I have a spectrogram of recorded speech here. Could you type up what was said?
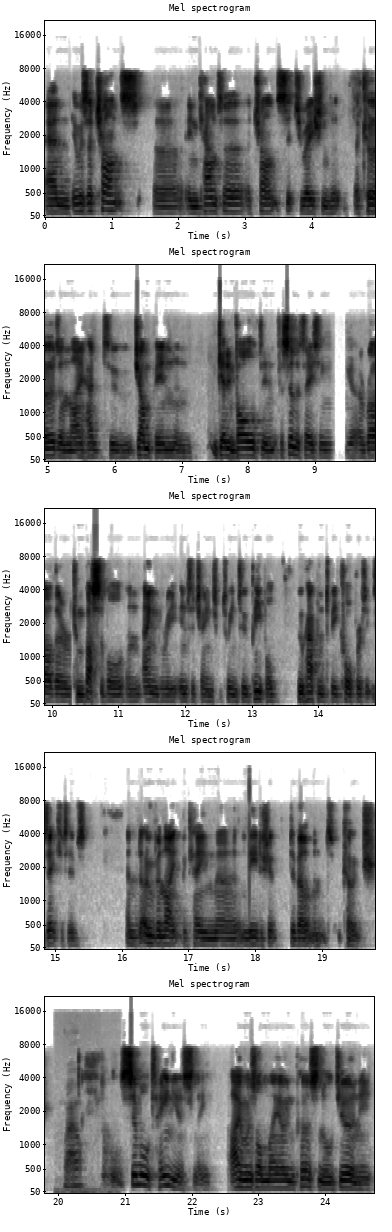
and it was a chance uh, encounter, a chance situation that occurred, and I had to jump in and get involved in facilitating a rather combustible and angry interchange between two people who happened to be corporate executives, and overnight became a leadership development coach. Wow. Simultaneously, I was on my own personal journey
